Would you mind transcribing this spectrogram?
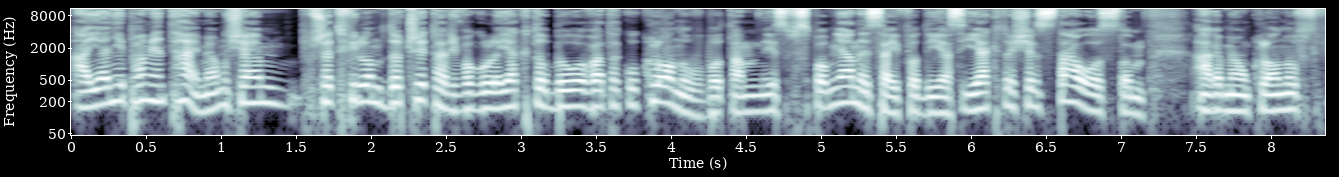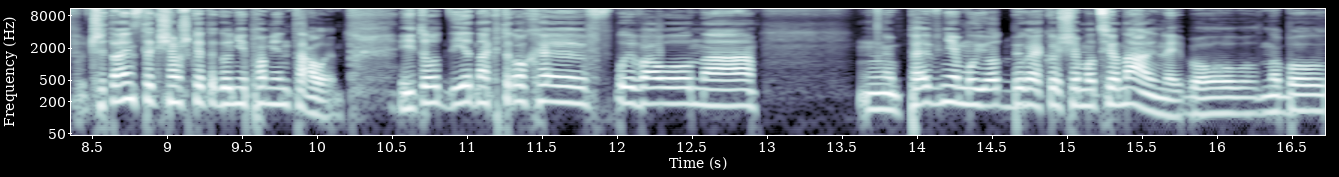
A ja nie pamiętałem. Ja musiałem przed chwilą doczytać w ogóle, jak to było w Ataku Klonów, bo tam jest wspomniany Saifodias i jak to się stało z tą armią klonów. Czytając tę książkę tego nie pamiętałem. I to jednak trochę wpływało na pewnie mój odbiór jakoś emocjonalny, bo, no bo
